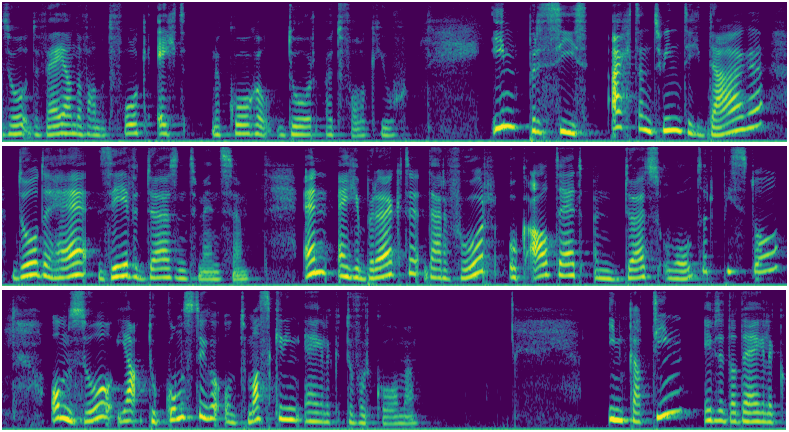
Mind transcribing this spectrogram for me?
zo de vijanden van het volk echt een kogel door het volk joeg. In precies 28 dagen doodde hij 7000 mensen. En hij gebruikte daarvoor ook altijd een Duits Walter-pistool om zo ja, toekomstige ontmaskering eigenlijk te voorkomen. In Katyn heeft hij dat eigenlijk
